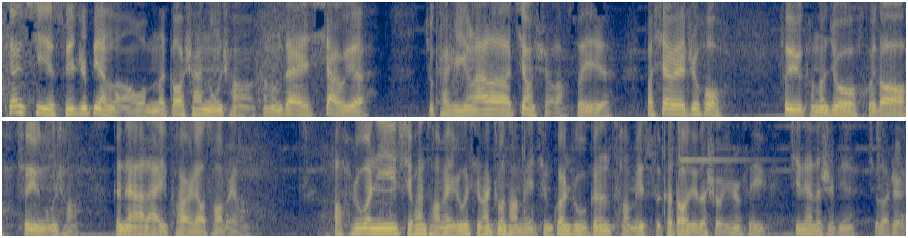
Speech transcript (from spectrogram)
天气随之变冷，我们的高山农场可能在下个月就开始迎来了降雪了，所以到下个月之后。飞宇可能就回到飞宇农场，跟大家来一块聊草莓了。好，如果你喜欢草莓，如果喜欢种草莓，请关注跟草莓死磕到底的手艺人飞宇。今天的视频就到这里。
